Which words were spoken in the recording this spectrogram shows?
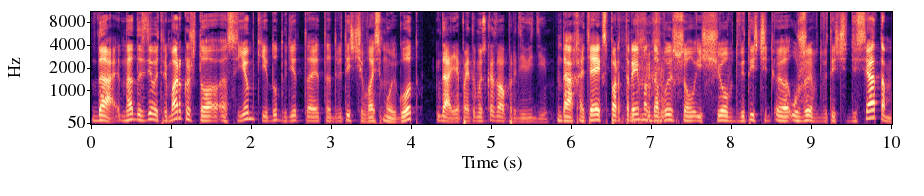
Да, надо сделать ремарку, что э, съемки идут где-то это 2008 год. Да, я поэтому и сказал про DVD. Да, хотя экспорт Реймонда вышел еще в 2000, э, уже в 2010-м,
